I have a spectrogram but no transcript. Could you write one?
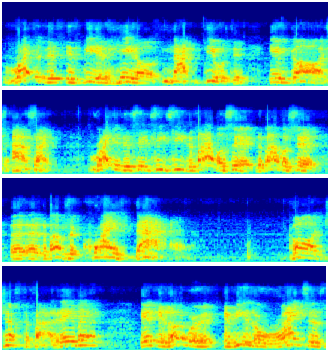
Righteousness is being held not guilty in God's eyesight. Righteousness, is, see, see, the Bible said, the Bible said, uh, uh, the Bible said Christ died. God justified it. Amen. In, in other words, if he's a righteous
